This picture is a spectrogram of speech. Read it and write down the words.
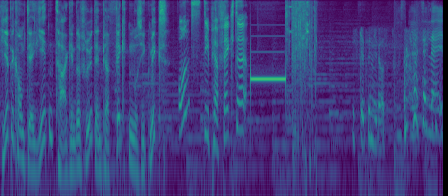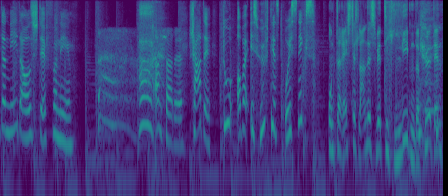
Hier bekommt ihr jeden Tag in der Früh den perfekten Musikmix und die perfekte Das geht sich nicht aus. Das geht sie leider nicht aus, Stefanie. Ah, schade. Schade. Du, aber es hilft jetzt alles nichts. Und der Rest des Landes wird dich lieben dafür, denn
